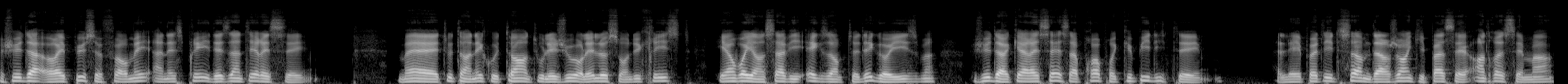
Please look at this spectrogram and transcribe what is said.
Judas aurait pu se former un esprit désintéressé. Mais tout en écoutant tous les jours les leçons du Christ et en voyant sa vie exempte d'égoïsme, Judas caressait sa propre cupidité. Les petites sommes d'argent qui passaient entre ses mains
